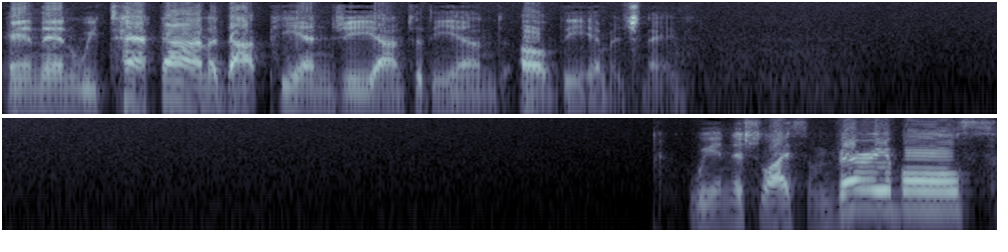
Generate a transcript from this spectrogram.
And then we tack on a .png onto the end of the image name. We initialize some variables.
